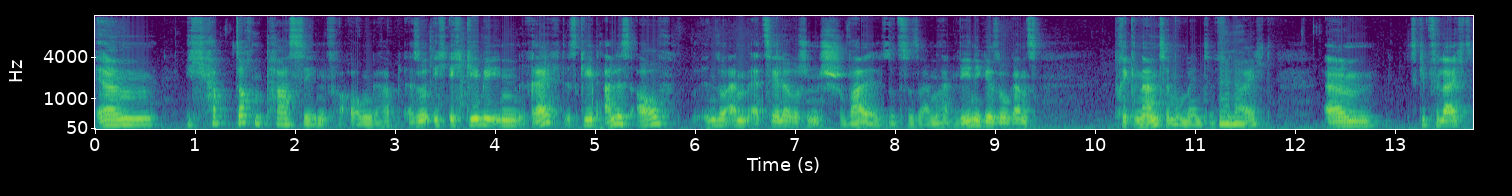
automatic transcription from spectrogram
Ähm, ich habe doch ein paar Szenen vor Augen gehabt. Also ich, ich gebe Ihnen recht, es geht alles auf in so einem erzählerischen Schwall sozusagen. Man hat wenige so ganz prägnante Momente mhm. vielleicht. Mhm. Ähm, es gibt vielleicht,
